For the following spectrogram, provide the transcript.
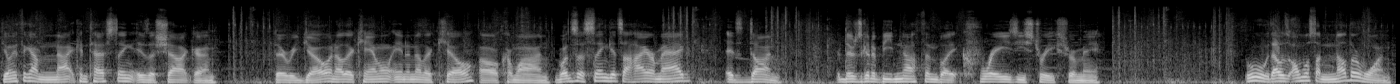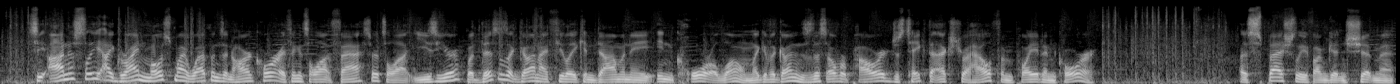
The only thing I'm not contesting is a shotgun. There we go. Another camo and another kill. Oh, come on. Once this thing gets a higher mag, it's done. There's gonna be nothing but crazy streaks from me. Ooh, that was almost another one. See, honestly, I grind most of my weapons in hardcore. I think it's a lot faster. It's a lot easier. But this is a gun I feel like can dominate in core alone. Like, if a gun is this overpowered, just take the extra health and play it in core. Especially if I'm getting shipment.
